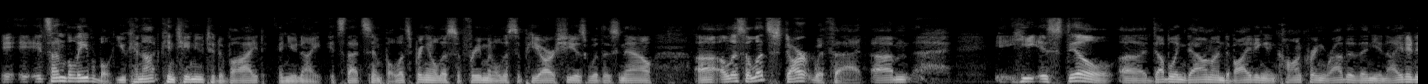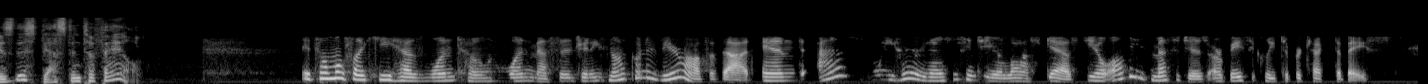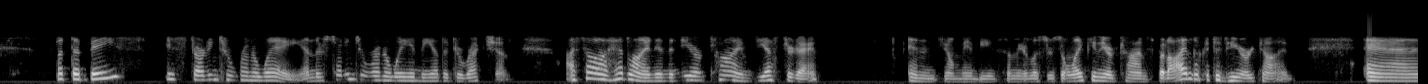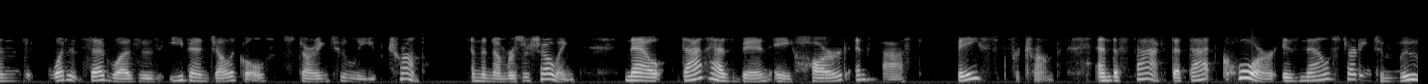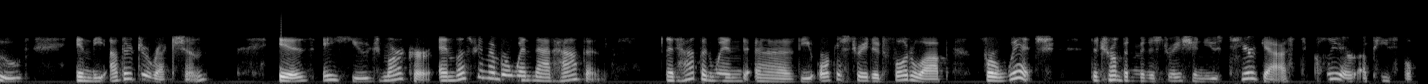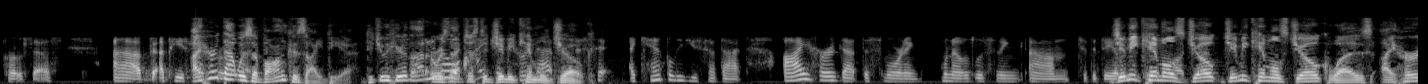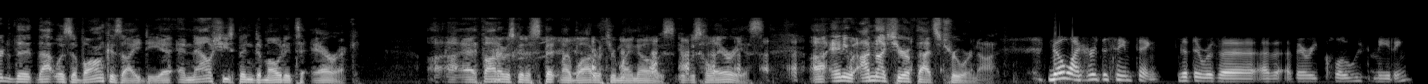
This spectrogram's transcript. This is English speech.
It's unbelievable. You cannot continue to divide and unite. It's that simple. Let's bring in Alyssa Freeman, Alyssa PR. She is with us now. Uh, Alyssa, let's start with that. Um, he is still uh, doubling down on dividing and conquering rather than united. Is this destined to fail? It's almost like he has one tone, one message, and he's not going to veer off of that. And as we heard, and I was listening to your last guest, you know, all these messages are basically to protect the base. But the base is starting to run away, and they're starting to run away in the other direction. I saw a headline in the New York Times yesterday, and you know maybe some of your listeners don't like the New York Times, but I look at the New York Times, and what it said was is evangelicals starting to leave Trump, and the numbers are showing. Now that has been a hard and fast base for Trump, and the fact that that core is now starting to move in the other direction is a huge marker. And let's remember when that happened. It happened when uh, the orchestrated photo op for which the Trump administration used tear gas to clear a peaceful process. Uh, a peaceful I heard that was. Ivanka's idea. Did you hear that, You or was that just I a Jimmy Kimmel joke? I can't believe you said that. I heard that this morning when I was listening um, to the Daily Jimmy Kimmel's podcast. joke. Jimmy Kimmel's joke was, "I heard that that was Ivanka's idea, and now she's been demoted to Eric." I, I thought I was going to spit my water through my nose. It was hilarious. Uh, anyway, I'm not sure if that's true or not. No, I heard the same thing that there was a, a, a very closed meeting,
